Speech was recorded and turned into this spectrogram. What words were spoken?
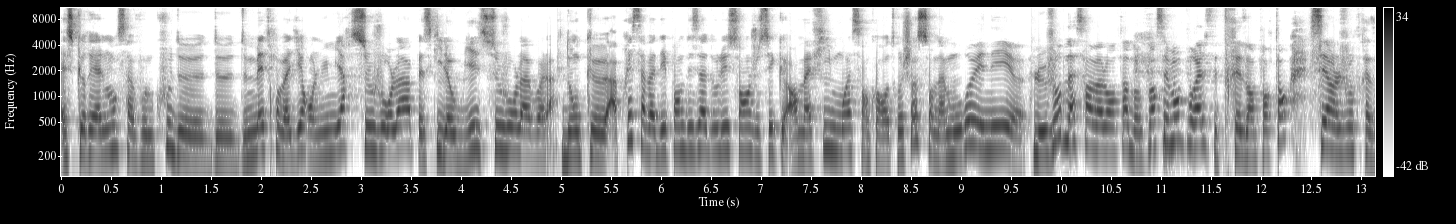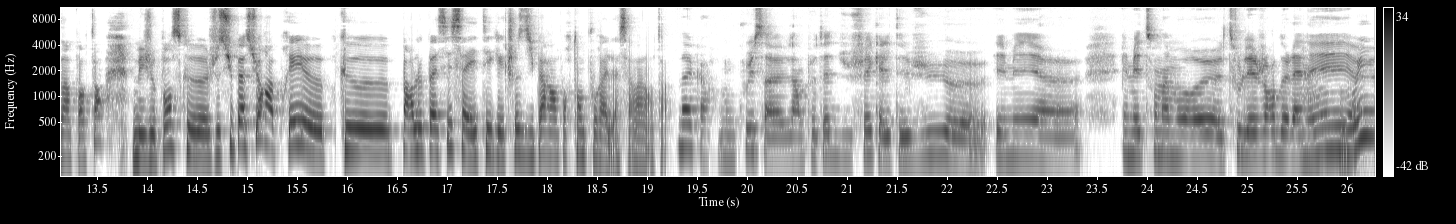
Est-ce que réellement ça vaut le coup de, de, de mettre, on va dire, en lumière ce jour-là parce qu'il a oublié ce jour-là, voilà. Donc après, ça va dépendre des adolescents. Je sais que, alors ma fille, moi, c'est encore autre chose. Son amoureux est né le jour de la Saint-Valentin, donc forcément pour elle, c'est très important. C'est un jour très important, mais je pense que je suis pas sûre après euh, que par le passé ça a été quelque chose d'hyper important pour elle la Saint-Valentin. D'accord. Donc oui, ça vient peut-être du fait qu'elle t'ait vu euh, aimer euh, aimer ton amoureux tous les jours de l'année oui.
